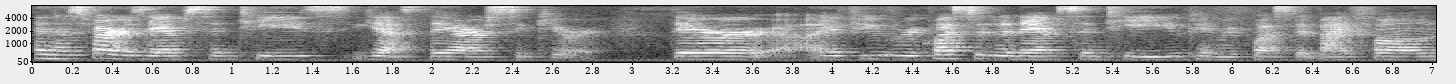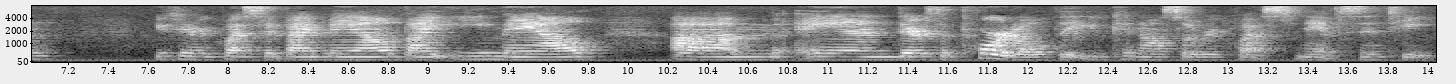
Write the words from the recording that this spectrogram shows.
And as far as absentees, yes, they are secure. They're, uh, if you've requested an absentee, you can request it by phone, you can request it by mail, by email, um, and there's a portal that you can also request an absentee.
